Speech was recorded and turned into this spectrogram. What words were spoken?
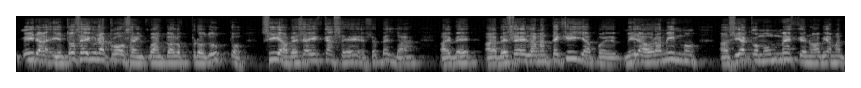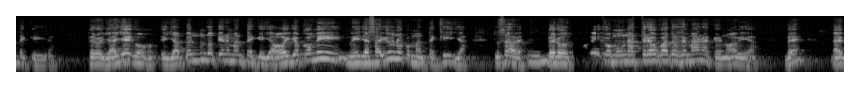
mira, y entonces hay una cosa en cuanto a los productos. Sí, a veces hay escasez, eso es verdad. Hay, a veces la mantequilla, pues mira, ahora mismo hacía como un mes que no había mantequilla, pero ya llegó y ya todo el mundo tiene mantequilla. Hoy yo comí mi desayuno con mantequilla, tú sabes, pero tuve como unas tres o cuatro semanas que no había, ¿ves? Eh,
